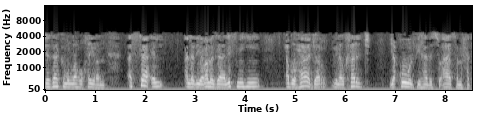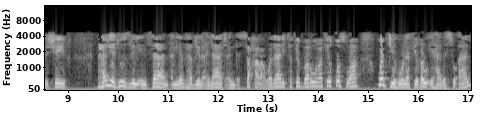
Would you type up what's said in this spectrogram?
جزاكم الله خيرا. السائل الذي رمز لاسمه أبو هاجر من الخرج يقول في هذا السؤال سماحة الشيخ هل يجوز للإنسان أن يذهب للعلاج عند السحرة وذلك في الضرورة القصوى؟ وجهونا في ضوء هذا السؤال.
